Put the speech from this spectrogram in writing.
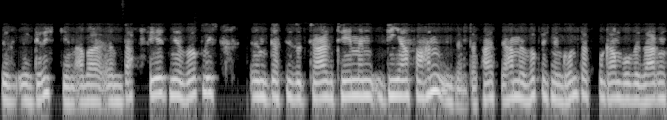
ins Gericht gehen, aber ähm, das fehlt mir wirklich, ähm, dass die sozialen Themen, die ja vorhanden sind. Das heißt, wir haben ja wirklich ein Grundsatzprogramm, wo wir sagen,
